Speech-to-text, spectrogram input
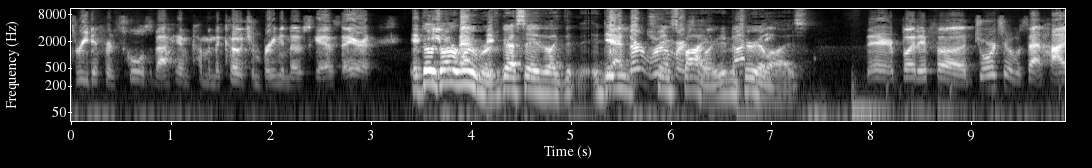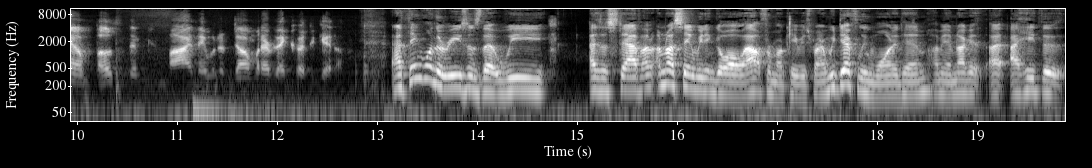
three different schools about him coming to coach and bringing those guys there. And But those are rumors. big We gotta say that like it didn't rumors, transpire. It didn't materialize. there, but if uh, Georgia was that high on both of them combined, they would have done whatever they could to get him. I think one of the reasons that we, as a staff, I'm I'm not saying we didn't go all out for Marcavius Bryant. We definitely wanted him. I mean, I'm not gonna. I, I hate the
